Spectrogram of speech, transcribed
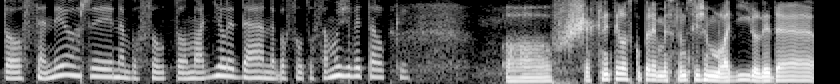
to seniori, nebo jsou to mladí lidé, nebo jsou to samoživitelky? Všechny tyhle skupiny, myslím si, že mladí lidé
